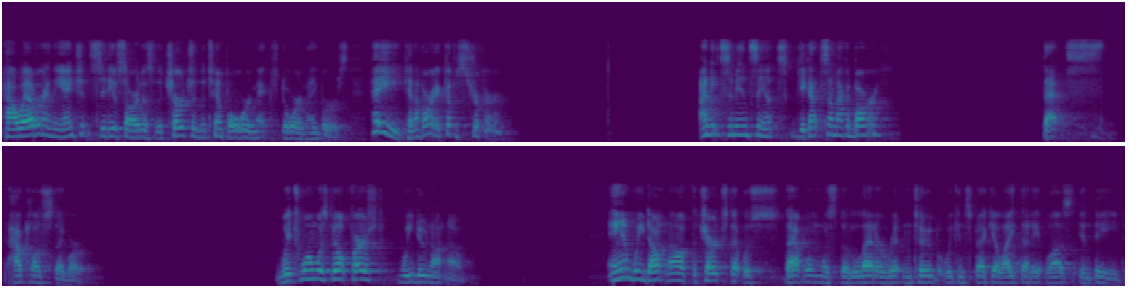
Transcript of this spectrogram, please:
However, in the ancient city of Sardis, the church and the temple were next door neighbors. Hey, can I borrow a cup of sugar? I need some incense. You got some I can borrow? That's how close they were. Which one was built first? We do not know. And we don't know if the church that was that one was the letter written to, but we can speculate that it was indeed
